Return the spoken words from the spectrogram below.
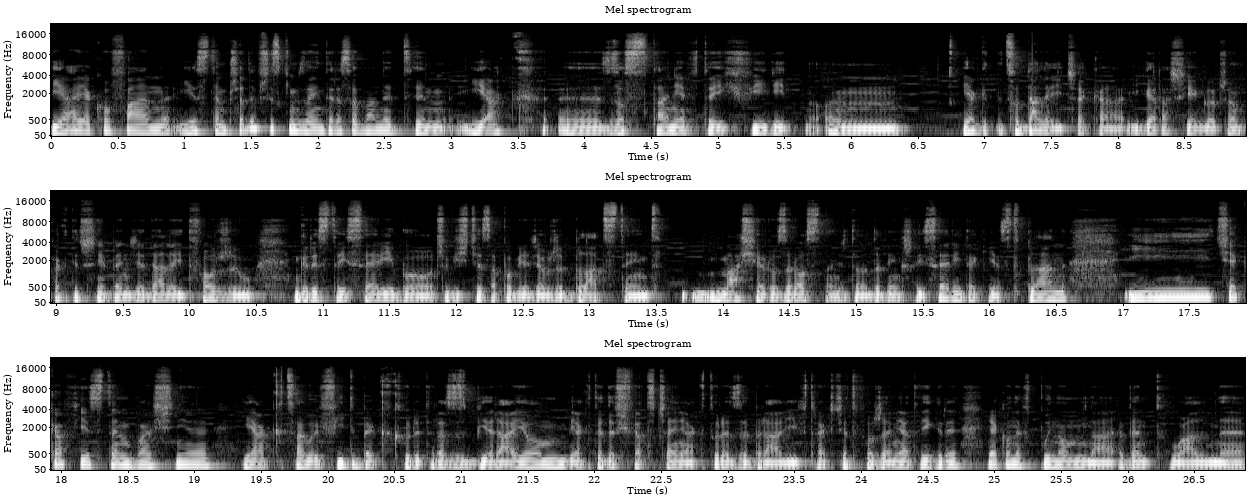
Ja jako fan jestem przede wszystkim zainteresowany tym, jak e, zostanie w tej chwili um, jak, co dalej czeka Igarashiego, czy on faktycznie będzie dalej tworzył gry z tej serii, bo oczywiście zapowiedział, że Bloodstained ma się rozrosnąć do, do większej serii, taki jest plan. I ciekaw jestem właśnie, jak cały feedback, który teraz zbierają, jak te doświadczenia, które zebrali w trakcie tworzenia tej gry, jak one wpłyną na ewentualne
